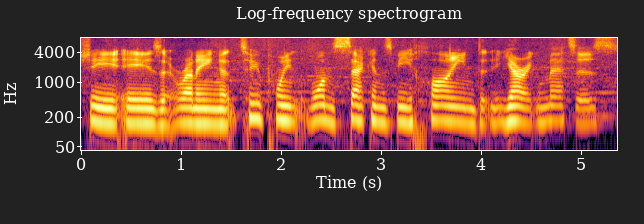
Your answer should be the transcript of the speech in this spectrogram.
She is running 2.1 seconds behind Jarek Metters.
